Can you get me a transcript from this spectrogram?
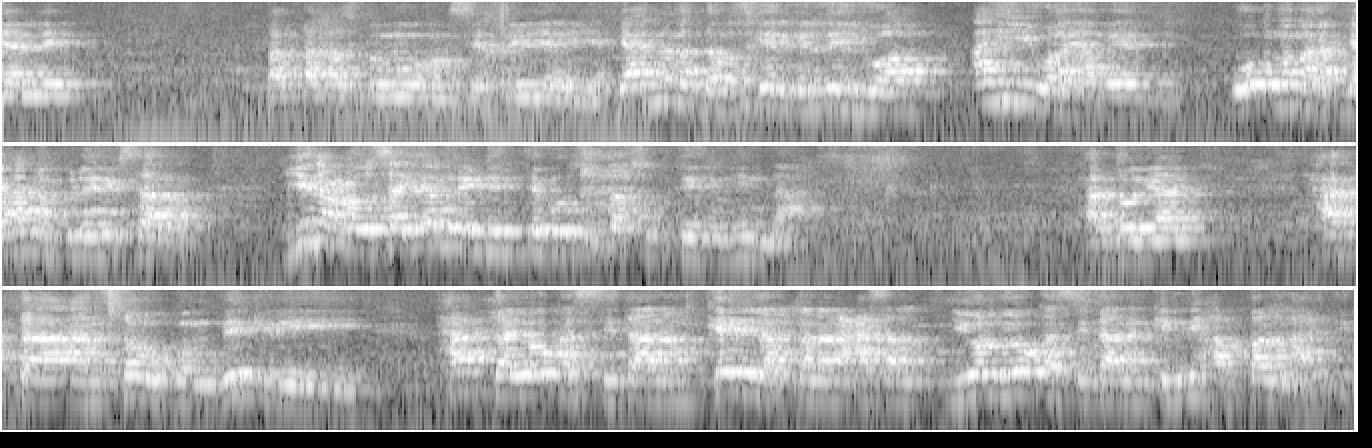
يلي؟ فاتخذتموهم سخريا هي يعني ما بدنا مسكير كل يوا أهي يوا يا بيت وما مرة جهنم كل يريك سر ينعو سيمري دنتبر ستا سكتين هنا الدنيا حتى أنسوكم ذكري. حتى يوك الستان. كيري لو كان عسل. يوك الستان كني هبل هايتي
